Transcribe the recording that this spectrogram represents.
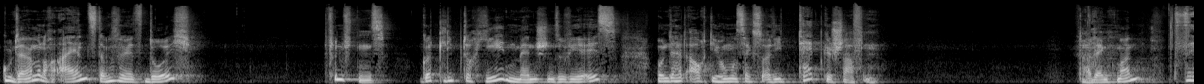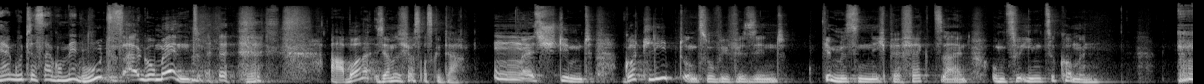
Gut, dann haben wir noch eins, da müssen wir jetzt durch. Fünftens, Gott liebt doch jeden Menschen, so wie er ist, und er hat auch die Homosexualität geschaffen. Da denkt man. Sehr gutes Argument. Gutes Argument. Aber sie haben sich was ausgedacht. Hm, es stimmt. Gott liebt uns so, wie wir sind. Wir müssen nicht perfekt sein, um zu ihm zu kommen.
